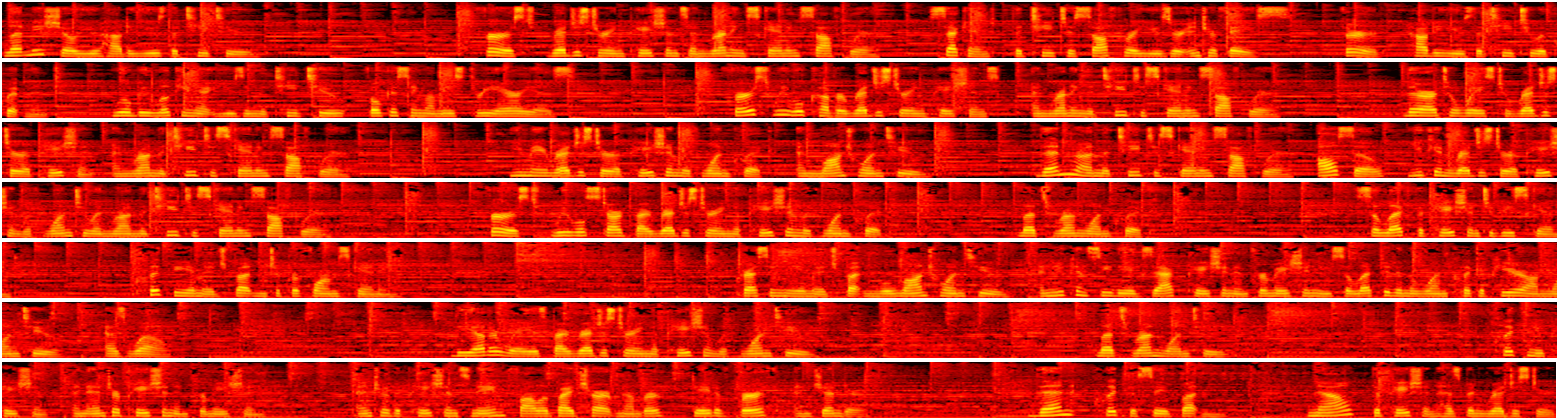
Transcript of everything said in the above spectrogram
Let me show you how to use the T2. First, registering patients and running scanning software. Second, the T2 software user interface. Third, how to use the T2 equipment. We'll be looking at using the T2, focusing on these three areas. First, we will cover registering patients and running the T2 scanning software. There are two ways to register a patient and run the T2 scanning software. You may register a patient with one click and launch One2. Then run the T2 scanning software. Also, you can register a patient with One2 and run the T2 scanning software. First, we will start by registering a patient with one click. Let's run one click. Select the patient to be scanned. Click the image button to perform scanning. Pressing the image button will launch One2, and you can see the exact patient information you selected in the one click appear on One2, as well. The other way is by registering a patient with One2. Let's run One2. Click New Patient and enter patient information. Enter the patient's name followed by chart number, date of birth, and gender. Then, click the Save button. Now, the patient has been registered.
